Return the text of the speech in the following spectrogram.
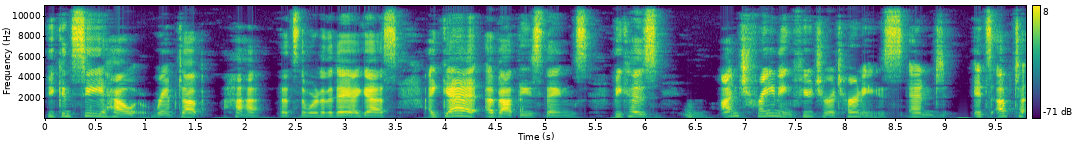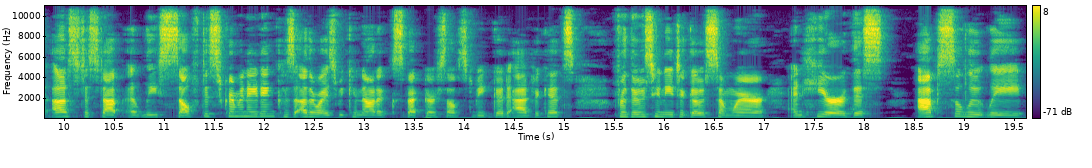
You can see how ramped up, haha, that's the word of the day, I guess, I get about these things because I'm training future attorneys and it's up to us to stop at least self discriminating because otherwise we cannot expect ourselves to be good advocates for those who need to go somewhere and hear this absolutely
